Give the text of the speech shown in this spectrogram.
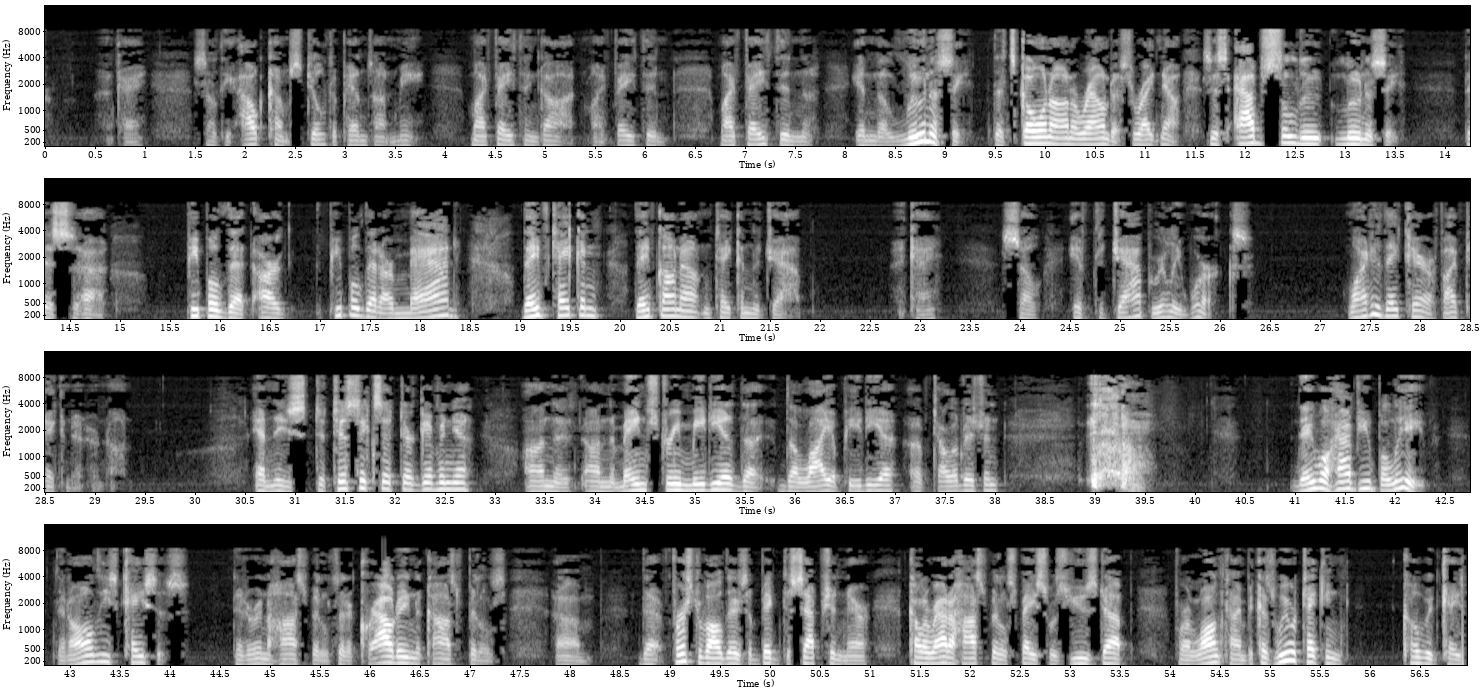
Okay? So the outcome still depends on me. My faith in God, my faith in my faith in the in the lunacy that's going on around us right now. It's this absolute lunacy. This uh, people that are people that are mad. They've taken they've gone out and taken the jab. Okay, so if the jab really works, why do they care if I've taken it or not? And these statistics that they're giving you on the on the mainstream media, the the Liopedia of television, they will have you believe that all these cases that are in the hospitals, that are crowding the hospitals, um, that first of all, there's a big deception there. Colorado hospital space was used up for a long time because we were taking COVID cases.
